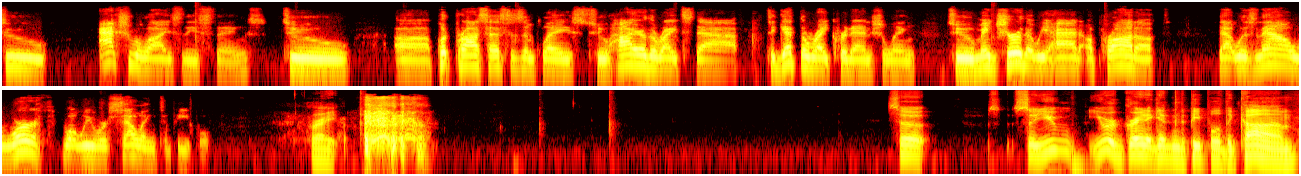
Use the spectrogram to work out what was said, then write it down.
to actualize these things, to uh, put processes in place, to hire the right staff, to get the right credentialing, to make sure that we had a product that was now worth what we were selling to people. Right. so so you you were great at getting the people to come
